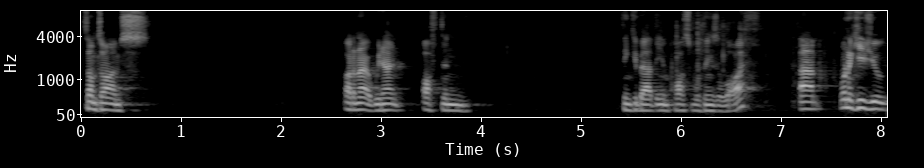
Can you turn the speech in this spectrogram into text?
Sometimes, I don't know, we don't often think about the impossible things of life. Um, I want to give you,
